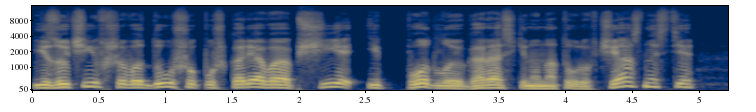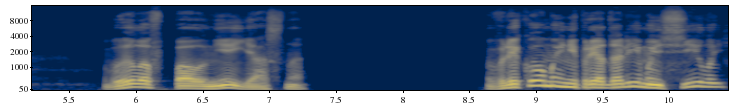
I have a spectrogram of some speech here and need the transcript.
изучившего душу Пушкаря вообще и подлую Гораськину натуру в частности, было вполне ясно. Влекомый непреодолимой силой,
